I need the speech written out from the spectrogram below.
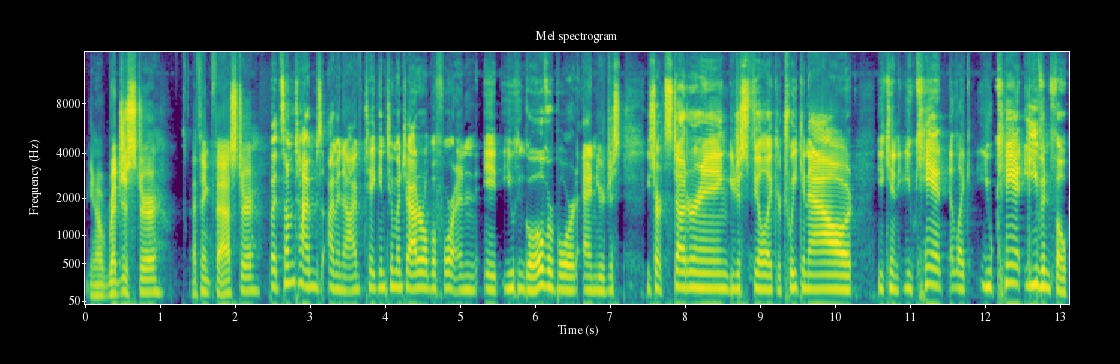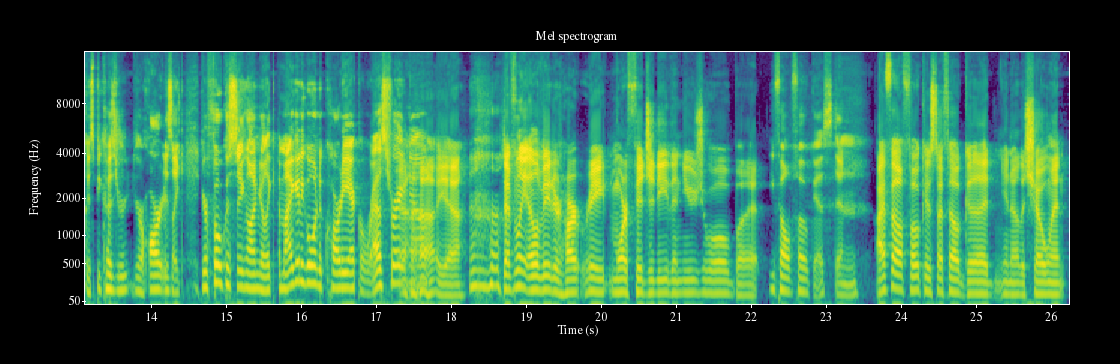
you know, register. I think faster. but sometimes I mean I've taken too much Adderall before and it you can go overboard and you're just you start stuttering, you just feel like you're tweaking out. You can you can't like you can't even focus because your your heart is like you're focusing on you're like am I going to go into cardiac arrest right now? yeah, definitely elevated heart rate, more fidgety than usual, but you felt focused and I felt focused. I felt good. You know, the show went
